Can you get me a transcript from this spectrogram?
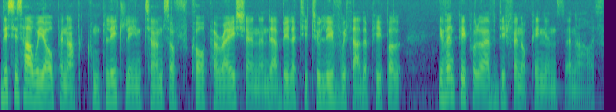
This is how we open up completely in terms of cooperation and the ability to live with other people, even people who have different opinions than ours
